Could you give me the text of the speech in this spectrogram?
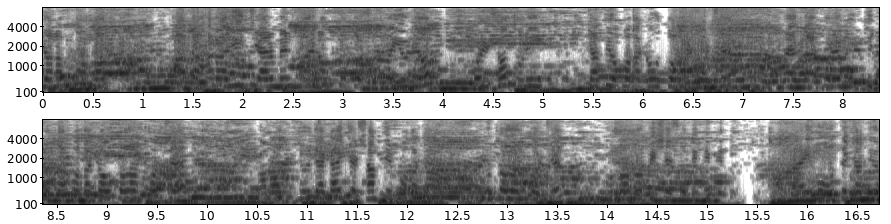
জনাব মোহাম্মদ আল্লাহার আলী চেয়ারম্যান নং ইউনিয়ন পরিষদ, উনি জাতীয় পতাকা উত্তোলন করছে তারপরে মুক্তিযোদ্ধা পতাকা উত্তোলন করছে আমরা যদি দেখাই যে শান্তির পতাকা উত্তোলন করছে অন্যান্য বিশেষ অতিথিবৃন্দ। আমরা এই জাতীয়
